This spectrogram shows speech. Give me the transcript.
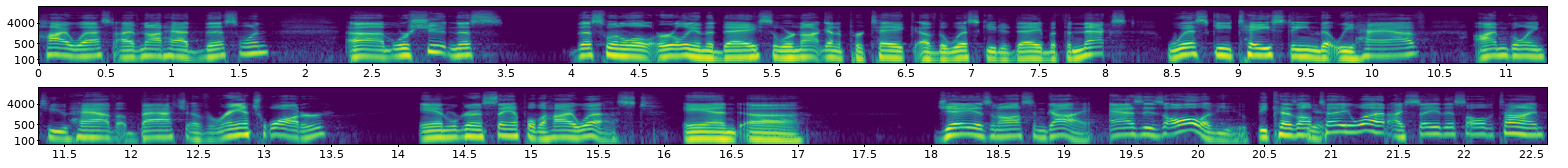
High West. I have not had this one. Um, we're shooting this this one a little early in the day, so we're not going to partake of the whiskey today. But the next whiskey tasting that we have, I'm going to have a batch of ranch water, and we're going to sample the High West. And uh, Jay is an awesome guy, as is all of you. Because I'll tell you what, I say this all the time.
